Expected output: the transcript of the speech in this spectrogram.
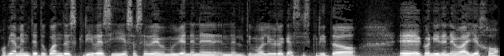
obviamente tú cuando escribes, y eso se ve muy bien en el, último libro que has escrito eh, con Irene Vallejo,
